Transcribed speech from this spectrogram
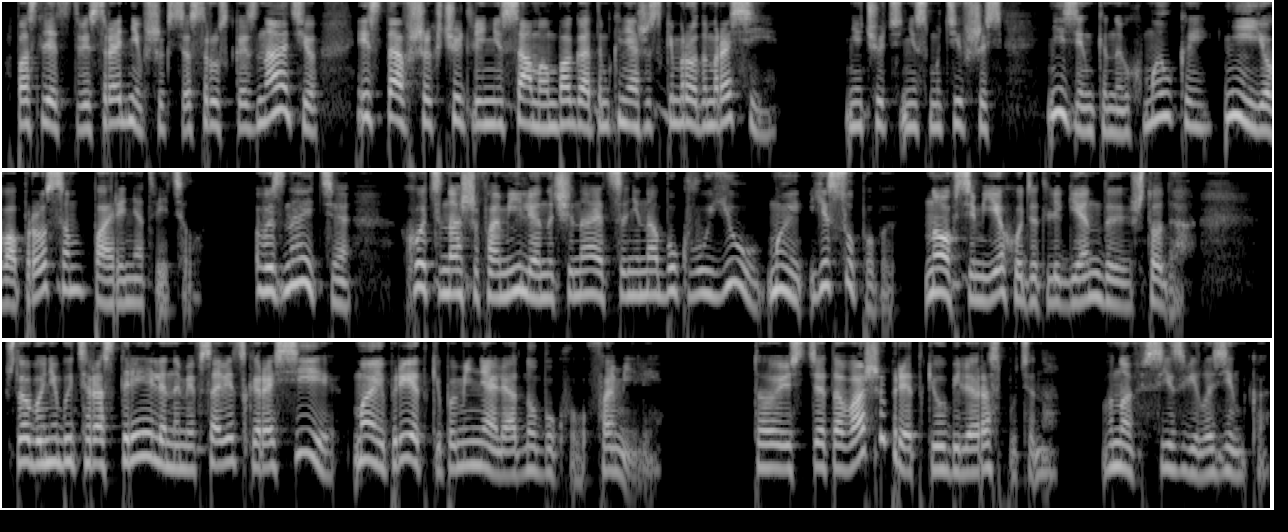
впоследствии сроднившихся с русской знатью и ставших чуть ли не самым богатым княжеским родом России. Ничуть не смутившись ни Зинкиной ухмылкой, ни ее вопросом, парень ответил. «Вы знаете, хоть наша фамилия начинается не на букву «Ю», мы Есуповы, но в семье ходят легенды, что да. Чтобы не быть расстрелянными в советской России, мои предки поменяли одну букву фамилии». «То есть это ваши предки убили Распутина?» Вновь съязвила Зинка.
